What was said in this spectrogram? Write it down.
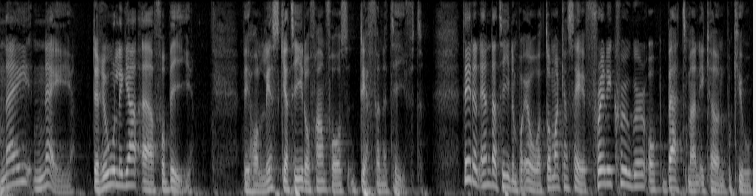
Nej, nej. Det roliga är förbi. Vi har läskiga tider framför oss, definitivt. Det är den enda tiden på året då man kan se Freddy Krueger och Batman i kön på Coop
